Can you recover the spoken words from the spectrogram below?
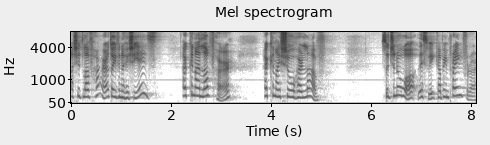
I should love her. I don't even know who she is. How can I love her? How can I show her love? So, do you know what? This week I've been praying for her.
